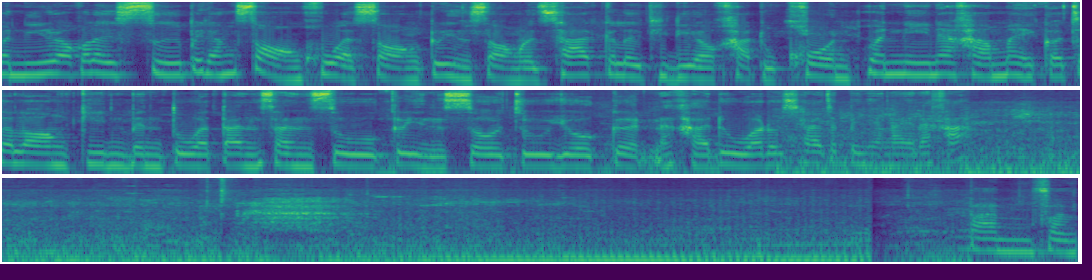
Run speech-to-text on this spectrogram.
วันนี้เราก็เลยซื้อไปทั้ง 2 ขวด 2 กลิ่น 2 รสชาติกันเลยทีเดียวค่ะ ทุกคน วันนี้นะคะใหม่ก็จะลองกินเป็นตัวตันซันซู กลิ่นโซจูโยเกิร์ตนะคะ ดูว่ารสชาติจะเป็นยังไงนะคะ ตันซัน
